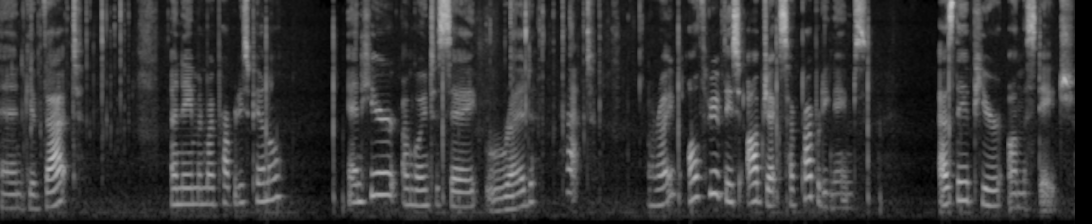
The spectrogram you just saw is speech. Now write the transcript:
and give that a name in my properties panel. And here I'm going to say red hat. All right, all three of these objects have property names as they appear on the stage.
